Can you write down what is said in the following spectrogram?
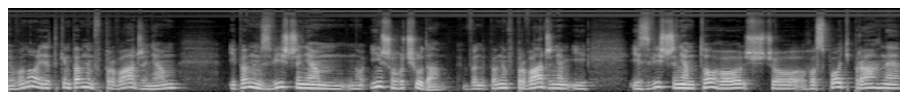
воно є таким певним впровадженням і певним звіщенням ну, іншого чуда, певним впровадженням і, і звіщенням того, що Господь прагне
